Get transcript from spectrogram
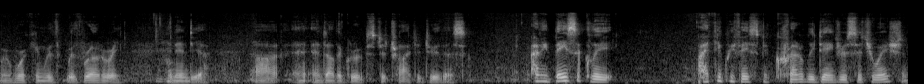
we're working with, with Rotary mm -hmm. in India uh, and, and other groups to try to do this. I mean, basically, I think we face an incredibly dangerous situation.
